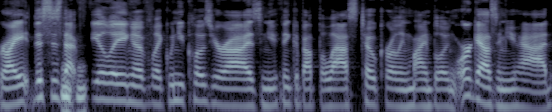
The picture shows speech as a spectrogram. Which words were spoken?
right this is that Mhm. feeling of like when you close your eyes and you think about the last toe curling mind blowing orgasm you had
